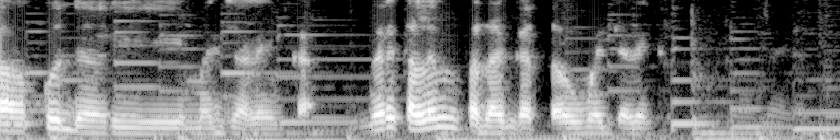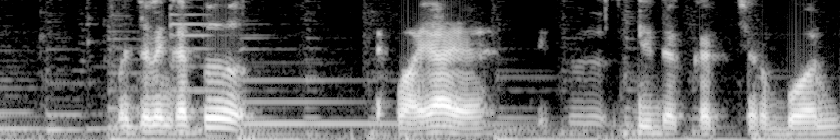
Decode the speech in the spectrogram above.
Aku dari Majalengka. Sebenarnya kalian pada nggak tahu Majalengka. Majalengka tuh FYI ya, itu di dekat Cirebon,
